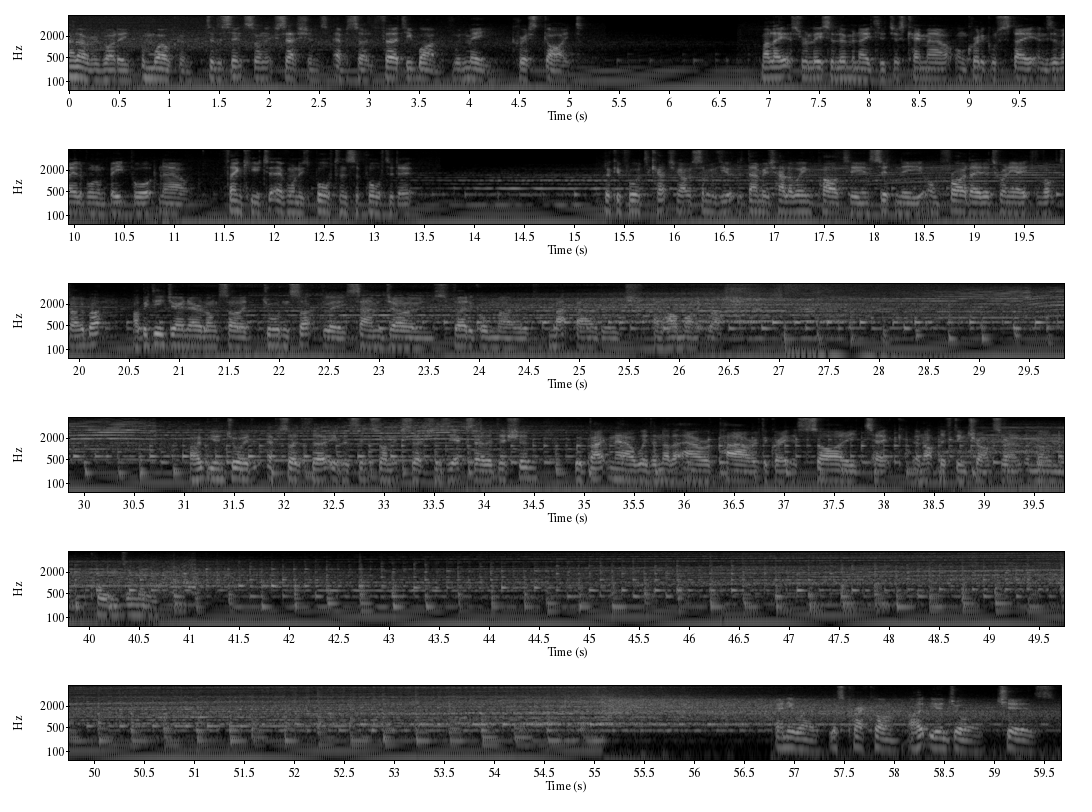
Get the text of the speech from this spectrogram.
Hello, everybody, and welcome to the Synthsonic Sessions episode 31 with me, Chris Geit. My latest release, Illuminated, just came out on Critical State and is available on Beatport now. Thank you to everyone who's bought and supported it. Looking forward to catching up with some of you at the Damage Halloween party in Sydney on Friday, the 28th of October. I'll be DJing there alongside Jordan Suckley, Sam Jones, Vertical Mode, Matt Bowdidge, and Harmonic Rush. I hope you enjoyed episode 30 of the Synthsonic Sessions, the XL edition. We're back now with another hour of power of the greatest psy, tech, and uplifting trance around at the moment, according to me. Anyway, let's crack on. I hope you enjoy. Cheers.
